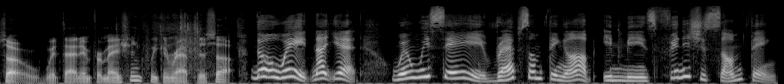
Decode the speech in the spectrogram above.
So, with that information, we can wrap this up. No, wait, not yet. When we say wrap something up, it means finish something.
